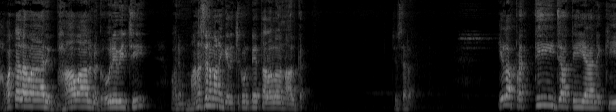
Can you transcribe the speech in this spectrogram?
అవతల వారి భావాలను గౌరవించి వారి మనసును మనం గెలుచుకుంటే తలలో నాలుక. చూసారా? ఇలా ప్రతి జాతీయానికి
